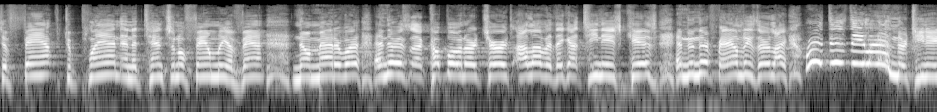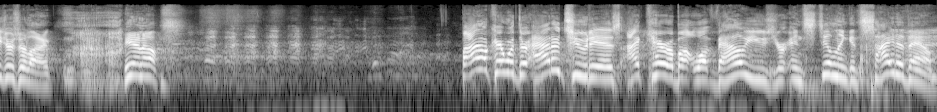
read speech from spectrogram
to fam- to plan an intentional family event, no matter what. And there's a couple in our church. I love it. They got teenage kids, and then their families. They're like, "We're at Disneyland." Their teenagers are like, you know. But I don't care what their attitude is. I care about what values you're instilling inside of them.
